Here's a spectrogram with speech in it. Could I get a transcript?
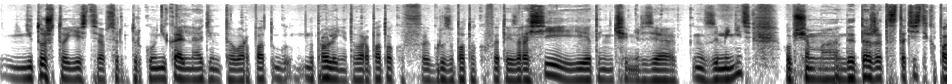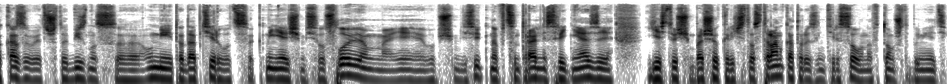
не то, что есть абсолютно только уникальный один товаропоток, направление товаропотоков, грузопотоков, это из России, и это ничем нельзя заменить. В общем, э, даже эта статистика показывает, что бизнес э, умеет адаптироваться к меняющимся условиям, и, в общем, действительно, в Центральной Средней Азии есть очень большое количество стран, которые заинтересованы в том, чтобы иметь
